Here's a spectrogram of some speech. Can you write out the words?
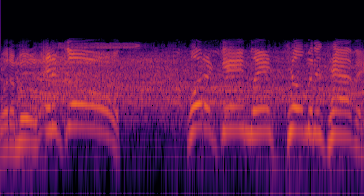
What a move, and a goal! What a game Lance Tillman is having.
